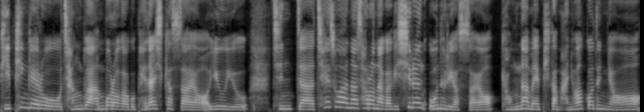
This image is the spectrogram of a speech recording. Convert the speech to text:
비 핑계로 장도 안 보러 가고 배달시켰어요. 유유. 진짜 채소 하나 사러 나가기 싫은 오늘이었어요. 경남에 비가 많이 왔거든요.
